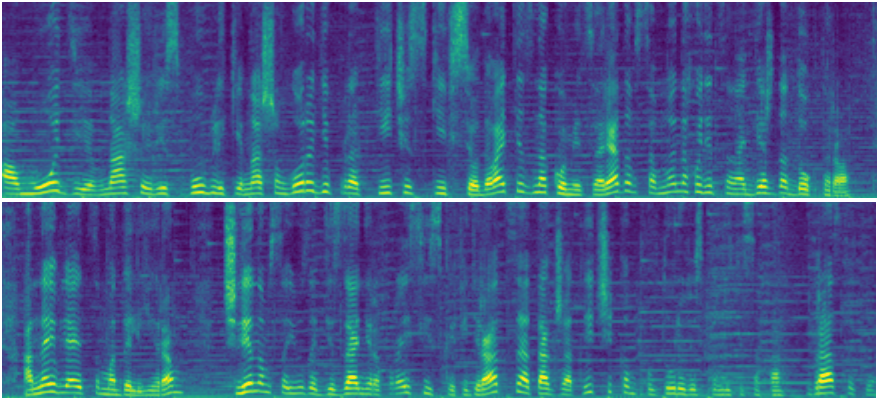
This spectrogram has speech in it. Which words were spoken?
о моде в нашей республике, в нашем городе практически все. Давайте знакомиться. Рядом со мной находится Надежда Докторова. Она является модельером, членом Союза дизайнеров Российской Федерации, а также отличником культуры Республики Саха. Здравствуйте.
